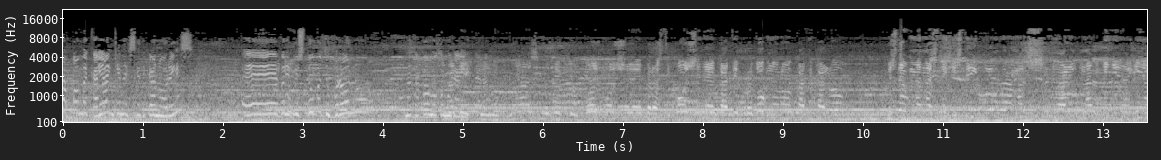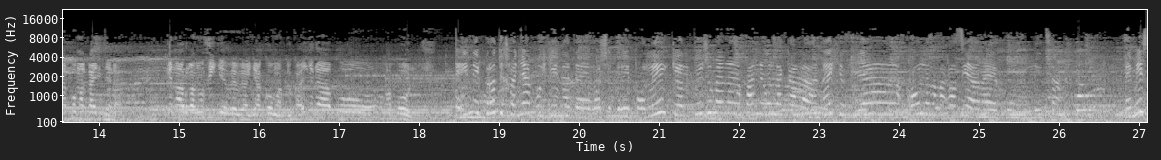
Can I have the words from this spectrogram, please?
θα πάμε καλά και είναι σχετικά νωρίς. Ε, ευελπιστούμε του χρόνου να τα πάμε ακόμα καλύτερα. Συμμετέχει ο κόσμος, ε, περαστικός, είναι κάτι πρωτόγνωρο, κάτι καλό. Πιστεύουμε να συνεχιστεί και να, μας, να, γίνει, να γίνει ακόμα καλύτερα. Και να οργανωθεί και βέβαια για ακόμα πιο καλύτερα από, από όλους. Είναι η πρώτη χρονιά που γίνεται εδώ στην Τρίπολη και ελπίζουμε να πάνε όλα καλά. Να έχει δουλειά όλα τα μαγαζιά να έχουν λίτσα. Εμείς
